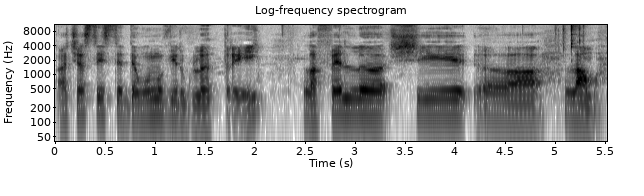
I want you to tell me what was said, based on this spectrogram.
aceasta este de 1,3. La fel uh, și uh, lama.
